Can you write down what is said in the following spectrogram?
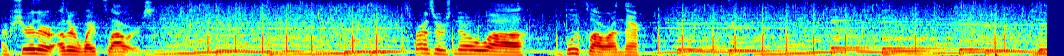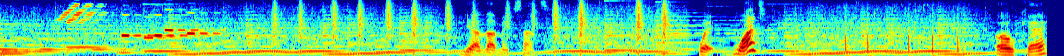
I'm sure there are other white flowers. Far as there's no uh, blue flower on there. Yeah, that makes sense. Wait, what? Okay.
